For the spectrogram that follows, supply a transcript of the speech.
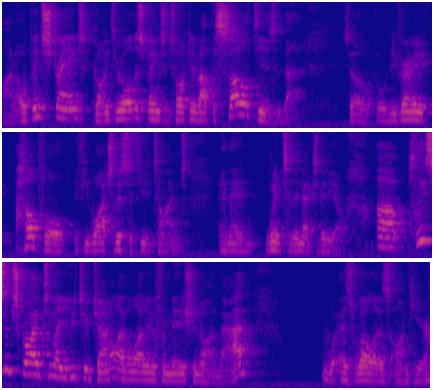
on open strings, going through all the strings and talking about the subtleties of that. So it will be very helpful if you watch this a few times and then went to the next video. Uh, please subscribe to my YouTube channel. I have a lot of information on that as well as on here.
